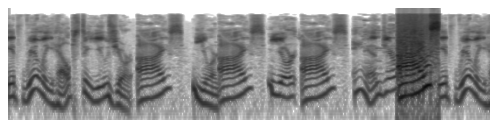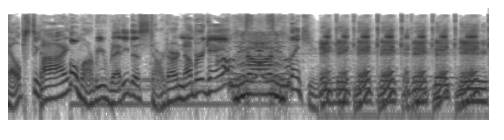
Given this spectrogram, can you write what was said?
It really helps to use your eyes, your eyes, your eyes, and your eyes. It really helps to eyes. Oh, are we ready to start our number game? None. Thank you, Nick, Nick, Nick, Nick, Nick, Nick, Nick, Nick.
